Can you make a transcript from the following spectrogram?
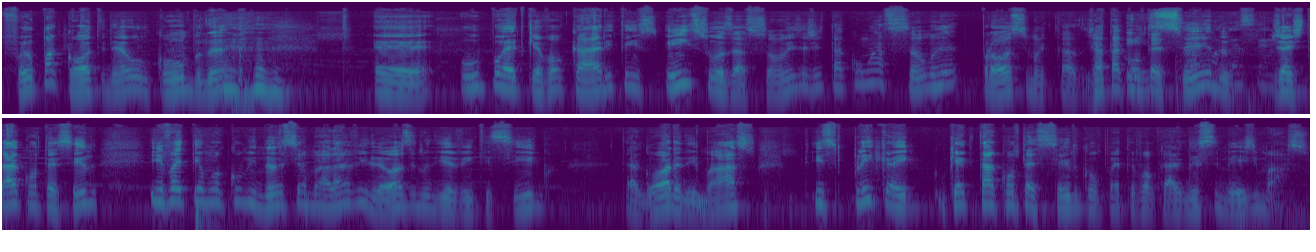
Foi o pacote, né? O combo, né? É, o Poética Evocare tem, em suas ações, a gente está com uma ação né, próxima, que tá- já está acontecendo, acontecendo. já está acontecendo, e vai ter uma culminância maravilhosa no dia 25, agora de março. Explica aí o que é que está acontecendo com o Poeta Evocare nesse mês de março.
